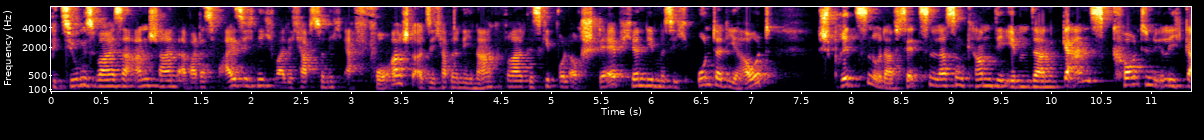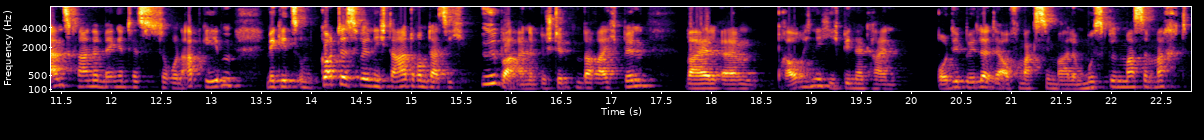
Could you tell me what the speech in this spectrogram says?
beziehungsweise anscheinend, aber das weiß ich nicht, weil ich habe es noch nicht erforscht, also ich habe noch nicht nachgefragt, es gibt wohl auch Stäbchen, die man sich unter die Haut spritzen oder setzen lassen kann, die eben dann ganz kontinuierlich ganz kleine Mengen Testosteron abgeben. Mir geht es um Gottes Willen nicht darum, dass ich über einem bestimmten Bereich bin, weil ähm, brauche ich nicht, ich bin ja kein Bodybuilder, der auf maximale Muskelmasse macht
